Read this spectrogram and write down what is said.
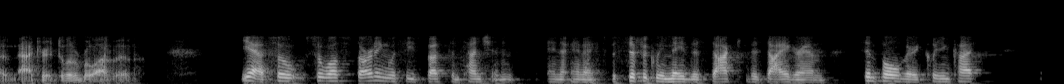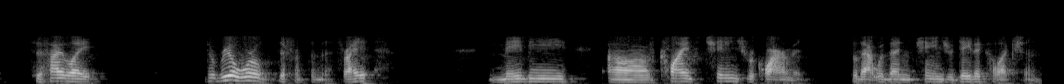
an accurate deliverable out of it. Yeah, so so while starting with these best intentions, and, and I specifically made this doc this diagram simple, very clean cut, to highlight the real world's different than this, right? Maybe uh, clients change requirements, so that would then change your data collection.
